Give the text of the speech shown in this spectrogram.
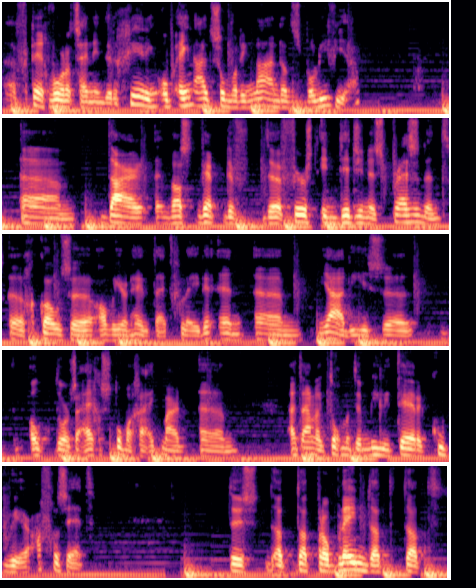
vertegenwoordigd zijn in de regering. Op één uitzondering na, en dat is Bolivia. Um, daar was, werd de, de First Indigenous President uh, gekozen alweer een hele tijd geleden. En ja, die is ook door zijn eigen stommigheid, maar uiteindelijk toch met een militaire coup weer afgezet. Dus dat, dat probleem dat, dat,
